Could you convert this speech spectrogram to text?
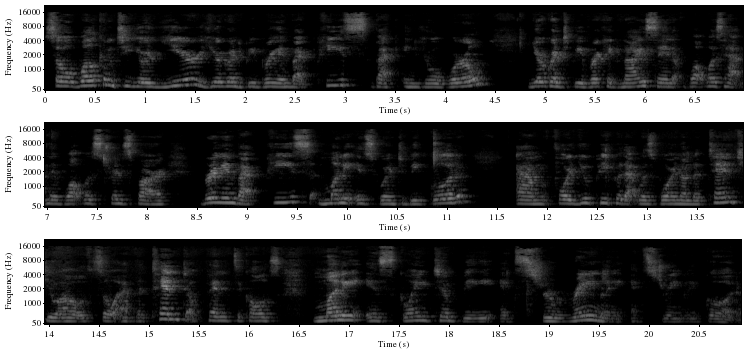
So welcome to your year. You're going to be bringing back peace back in your world. You're going to be recognizing what was happening, what was transpiring, bringing back peace. Money is going to be good. Um, for you people that was born on the 10th, you are also at the 10th of Pentacles. Money is going to be extremely, extremely good.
